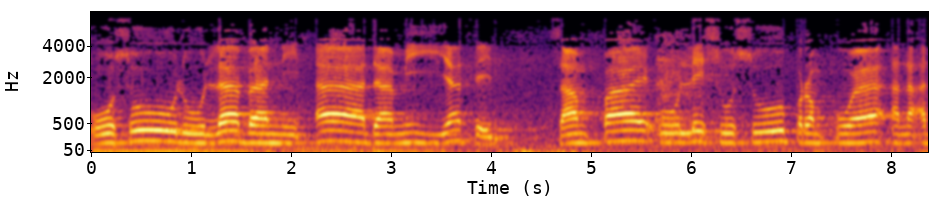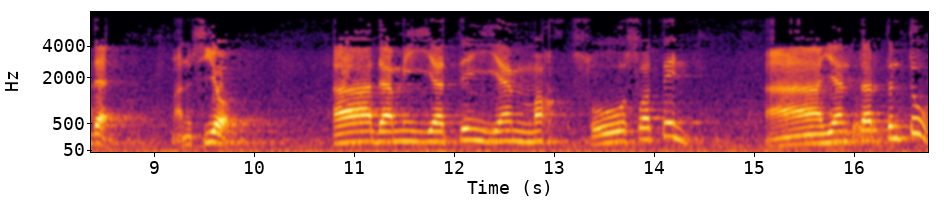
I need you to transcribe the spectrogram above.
Usulul labani adamiyatin. Sampai oleh susu perempuan anak adat. Manusia. Adamiyatin yang makhsusatin ha yang tertentu.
